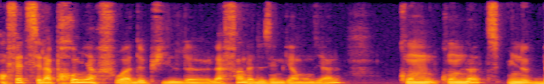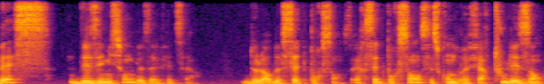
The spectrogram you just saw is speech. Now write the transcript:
en fait, c'est la première fois depuis le- la fin de la Deuxième Guerre mondiale qu'on qu'on note une baisse des émissions de gaz à effet de serre de l'ordre de 7%. C'est-à-dire 7%, c'est ce qu'on devrait faire tous les ans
